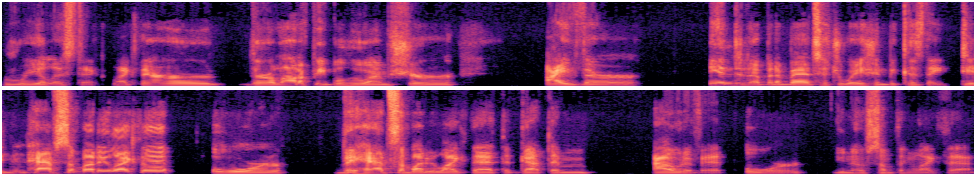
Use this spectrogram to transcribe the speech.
realistic. Like there are there are a lot of people who I'm sure either ended up in a bad situation because they didn't have somebody like that or they had somebody like that that got them out of it or you know something like that.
